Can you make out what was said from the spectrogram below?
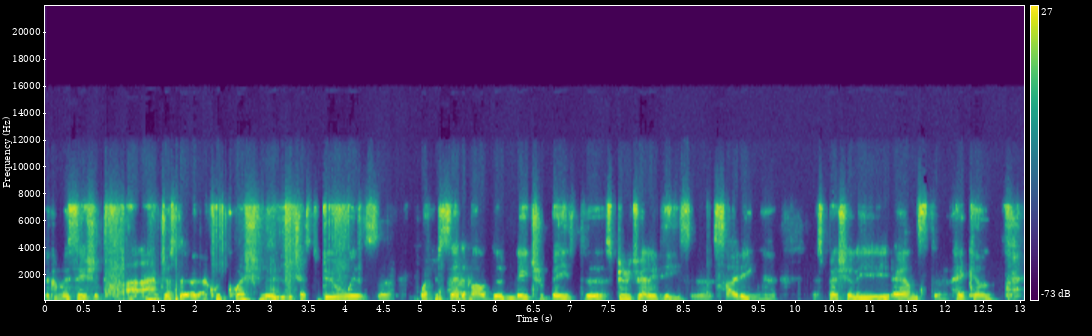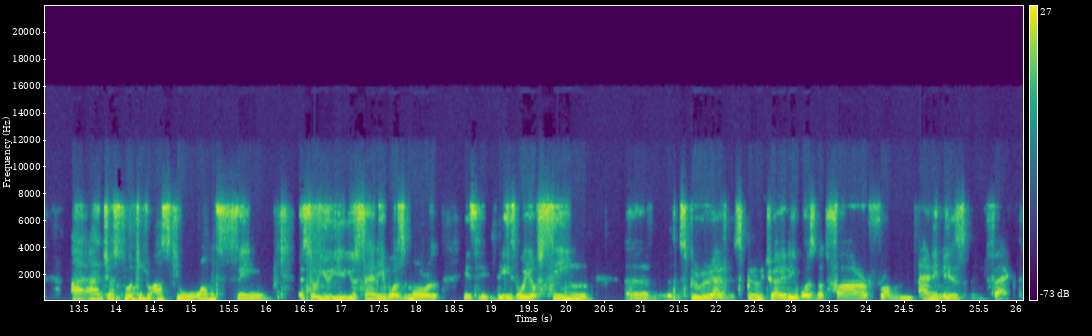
the conversation. I, have just a, a, quick question which has to do with uh, what you said about the nature-based uh, spiritualities, uh, citing uh, especially Ernst Haeckel. I, I, just wanted to ask you one thing. So you, you, you said he was more his his way of seeing uh, spirituality was not far from animism, in fact.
